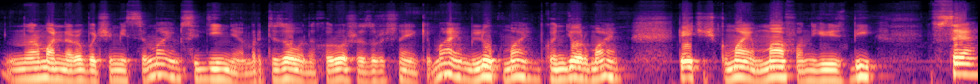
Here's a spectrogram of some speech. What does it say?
нормальне робоче місце маємо, сидіння амортизоване, хороше, зручненьке маємо, люк маємо, кондьор маємо, печечку маємо, мафон, USB. Все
